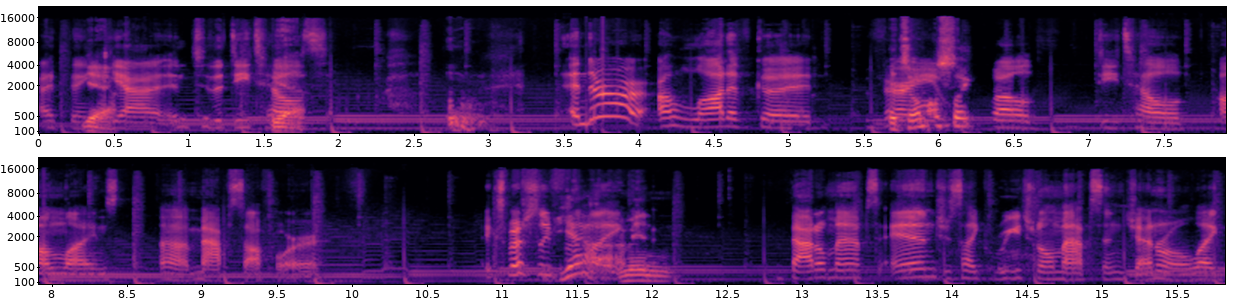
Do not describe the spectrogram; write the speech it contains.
i think Yeah. yeah, into the details Yeah. and there are a lot of good very It's almost like- well detailed online uh, map software especially for Yeah, like I mean, battle maps and just like regional maps in general like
